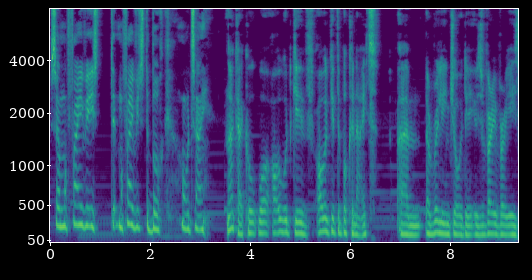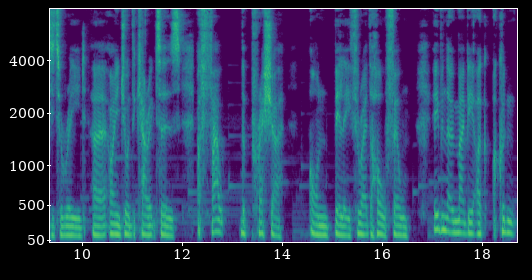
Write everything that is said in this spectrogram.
So my favourite is my favourite's the book, I would say. Okay, cool. Well, I would give I would give the book an eight. Um, I really enjoyed it. It was very very easy to read. Uh, I enjoyed the characters. I felt the pressure on Billy throughout the whole film, even though maybe I, I couldn't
